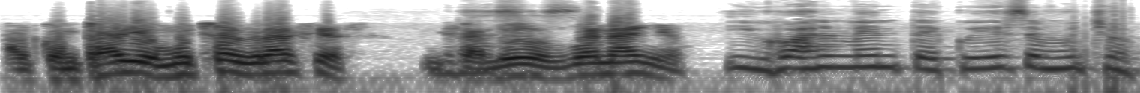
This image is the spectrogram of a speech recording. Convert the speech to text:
Al contrario, muchas gracias. y Saludos, buen año. Igualmente, cuídese mucho.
